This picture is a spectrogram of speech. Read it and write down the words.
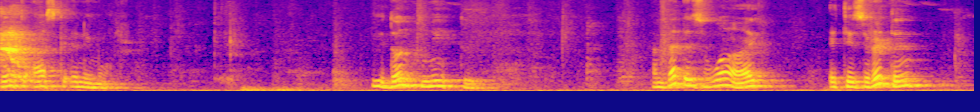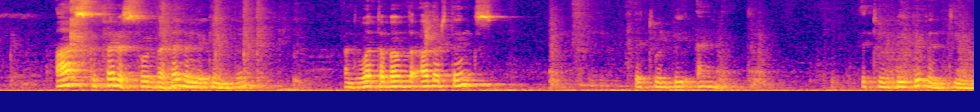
Don't ask anymore. You don't need to. And that is why it is written ask first for the heavenly kingdom. And what about the other things? It will be added. It will be given to you.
